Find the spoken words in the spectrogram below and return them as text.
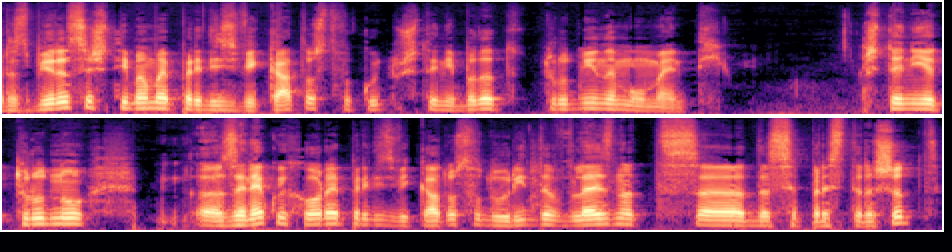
Разбира се, ще имаме предизвикателства, които ще ни бъдат трудни на моменти. Ще ни е трудно, за някои хора е предизвикателство дори да влезнат, да се престрашат,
